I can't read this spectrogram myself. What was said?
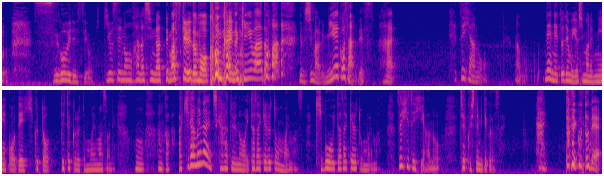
すごいですよ。引き寄せのお話になってますけれども今回のキーワードは吉丸美恵子さんです。はい。ぜひあのあのね、ネットでも吉丸美恵子で引くと出てくると思いますのでもうなんか諦めない力というのをいただけると思います。希望をいただけると思います。ぜひぜひあのチェックしてみてください。はい。ということで、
